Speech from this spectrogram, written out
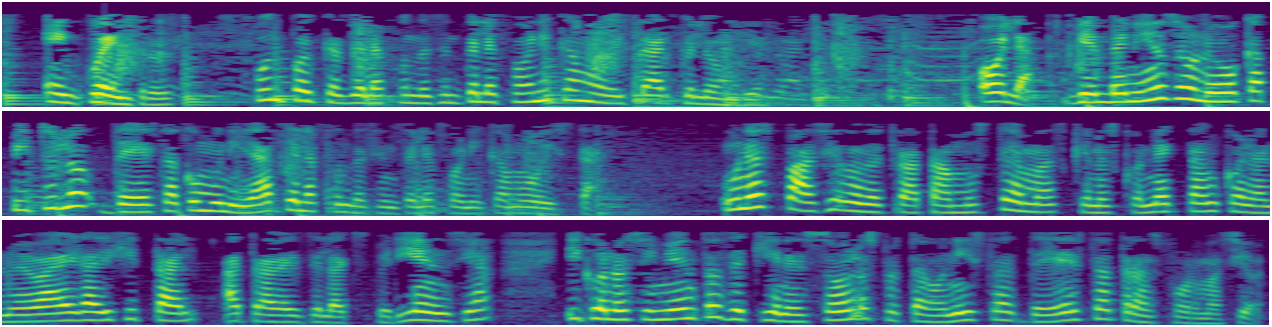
Encuentros, un podcast de la Fundación Telefónica Movistar Colombia. Hola, bienvenidos a un nuevo capítulo de esta comunidad de la Fundación Telefónica Movistar. Un espacio donde tratamos temas que nos conectan con la nueva era digital a través de la experiencia y conocimientos de quienes son los protagonistas de esta transformación.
